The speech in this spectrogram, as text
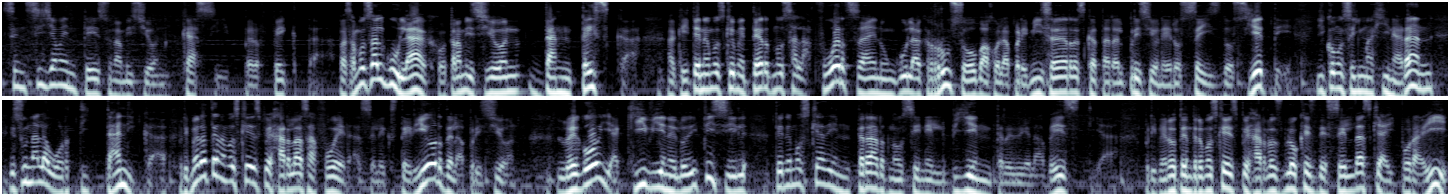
sencillamente es una misión casi perfecta. Pasamos al Gulag, otra misión dantesca. Aquí tenemos que meternos a la fuerza en un Gulag ruso bajo la premisa de rescatar al prisionero 627. Y como se imaginarán, es una labor titánica. Primero tenemos que despejar las afueras, el exterior de la prisión. Luego, y aquí viene lo difícil, tenemos que adentrarnos en el vientre de la bestia. Primero tendremos que despejar los bloques de celdas que hay por ahí.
